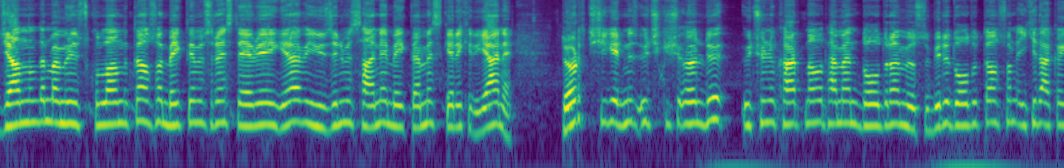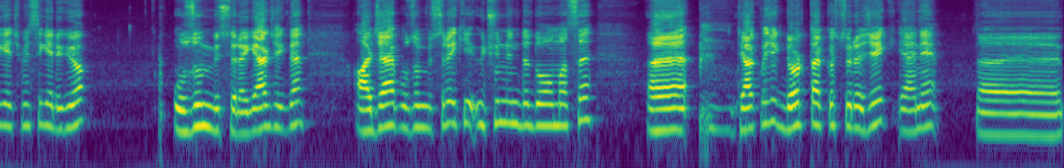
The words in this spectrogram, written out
canlandırma menüsü kullandıktan sonra bekleme süresi devreye girer ve 120 saniye beklenmesi gerekir. Yani 4 kişi geldiniz 3 kişi öldü. Üçünün kartını alıp hemen dolduramıyorsun. Biri doğduktan sonra 2 dakika geçmesi gerekiyor. Uzun bir süre gerçekten acayip uzun bir süre ki üçünün de doğması eee, yaklaşık 4 dakika sürecek. Yani eee,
